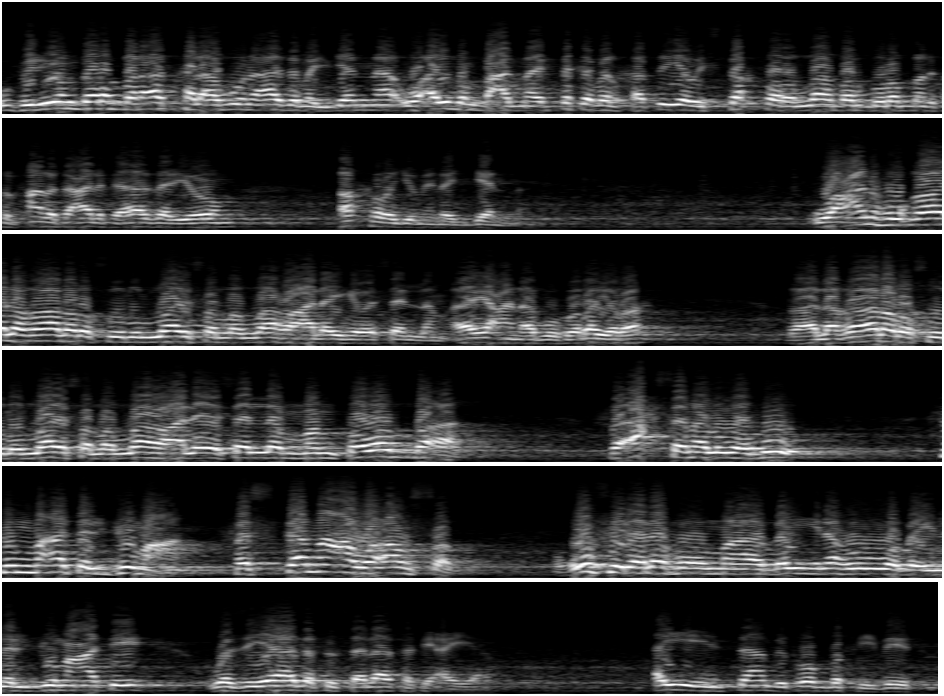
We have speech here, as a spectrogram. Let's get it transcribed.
وفي اليوم ده ربنا أدخل أبونا آدم الجنة وأيضا بعد ما ارتكب الخطية واستغفر الله برضه ربنا سبحانه وتعالى في هذا اليوم أخرج من الجنة. وعنه قال قال رسول الله صلى الله عليه وسلم أي عن أبو هريرة قال قال رسول الله صلى الله عليه وسلم من توضأ فأحسن الوضوء ثم أتى الجمعة فاستمع وأنصت غفر له ما بينه وبين الجمعة وزيادة ثلاثة أيام. أي إنسان بيتوضأ في بيته.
